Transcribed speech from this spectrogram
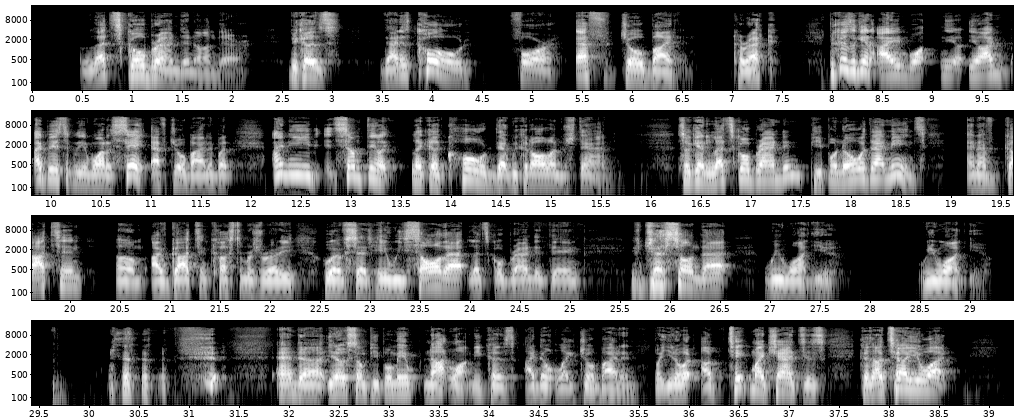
let's go Brandon on there because that is code for F Joe Biden, correct? because again, I want you know, I I basically want to say F Joe Biden, but I need something like like a code that we could all understand. So again, let's go, Brandon. People know what that means, and I've gotten um, I've gotten customers ready who have said, "Hey, we saw that let's go, Brandon thing." just on that, we want you. We want you. and, uh, you know, some people may not want me because I don't like Joe Biden. But you know what? I'll take my chances because I'll tell you what.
